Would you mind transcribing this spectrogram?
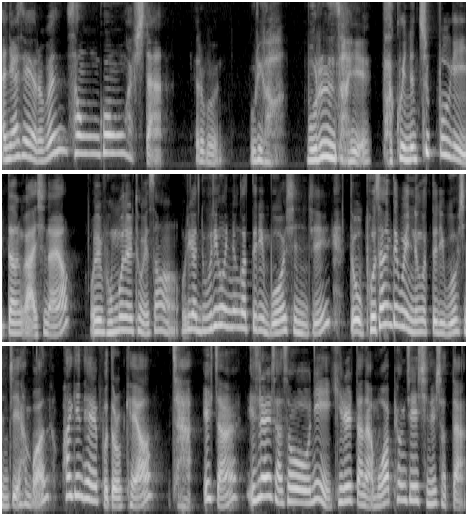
안녕하세요, 여러분. 성공합시다. 여러분, 우리가 모르는 사이에 받고 있는 축복이 있다는 거 아시나요? 오늘 본문을 통해서 우리가 누리고 있는 것들이 무엇인지 또 보상되고 있는 것들이 무엇인지 한번 확인해 보도록 해요. 자, 1절. 이스라엘 자손이 길을 떠나 모압 평지에 지내셨다.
